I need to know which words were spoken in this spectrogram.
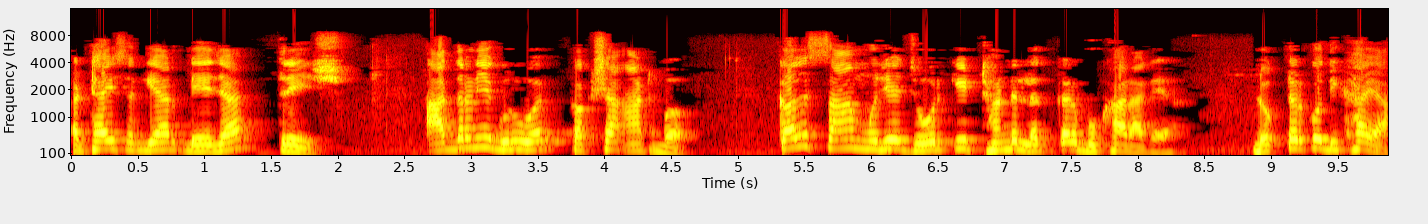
28 ग्यारह दो हजार तेईस आदरणीय गुरुवर कक्षा आठ ब कल शाम मुझे जोर की ठंड लगकर बुखार आ गया डॉक्टर को दिखाया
